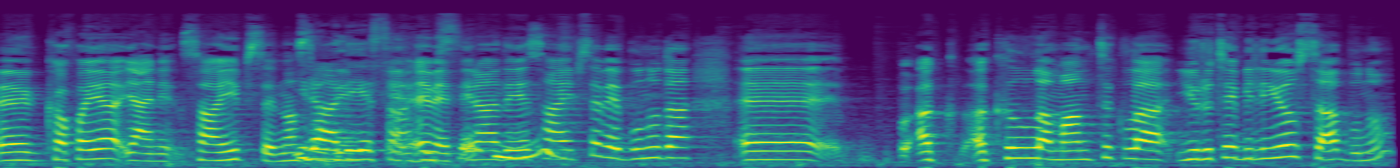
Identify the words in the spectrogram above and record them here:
e, kafaya yani sahipse nasıl iradeye diyeyim? sahipse. Evet, iradeye sahipse ve bunu da e, ak- akılla, mantıkla yürütebiliyorsa bunu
